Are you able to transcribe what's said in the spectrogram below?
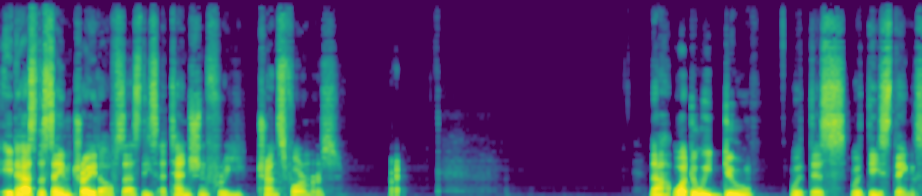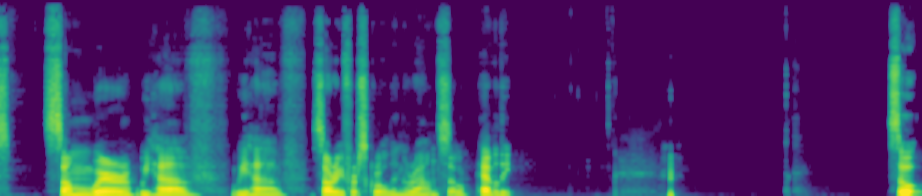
it has the same trade-offs as these attention-free transformers. Right. Now, what do we do with this with these things? Somewhere we have we have sorry for scrolling around so heavily. So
